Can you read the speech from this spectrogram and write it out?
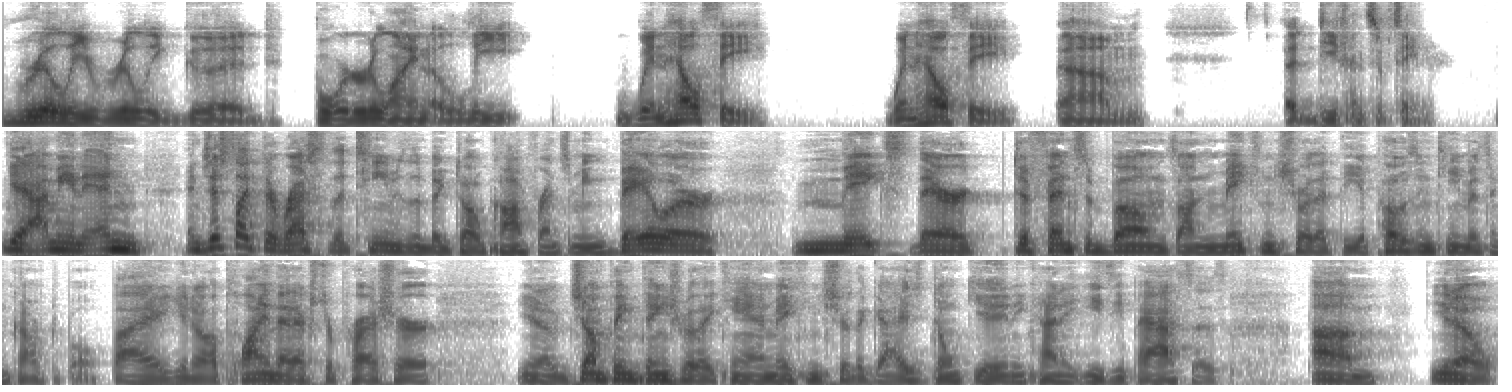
really really good borderline elite when healthy, when healthy, um, a defensive team. Yeah, I mean, and and just like the rest of the teams in the Big 12 conference, I mean, Baylor makes their defensive bones on making sure that the opposing team isn't comfortable by you know applying that extra pressure, you know, jumping things where they can, making sure the guys don't get any kind of easy passes. Um, you know,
